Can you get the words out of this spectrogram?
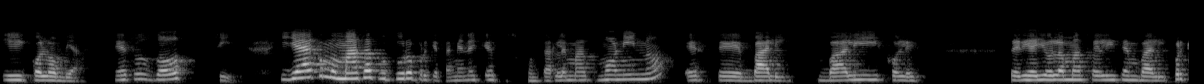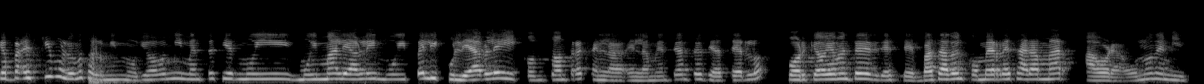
y Colombia. Esos dos, sí. Y ya como más a futuro, porque también hay que pues, juntarle más money, ¿no? Este, Bali. Bali, híjole, sería yo la más feliz en Bali. Porque es que volvemos a lo mismo. Yo, mi mente sí es muy, muy maleable y muy peliculeable y con soundtracks en la, en la mente antes de hacerlo. Porque obviamente, este, basado en comer, rezar, amar, ahora, uno de mis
